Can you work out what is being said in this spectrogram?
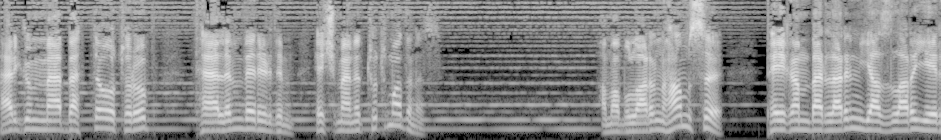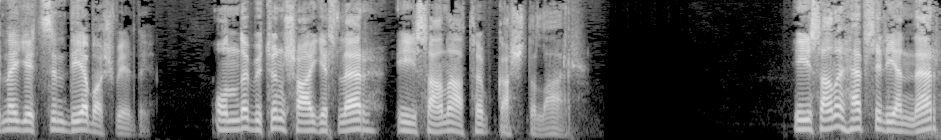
Hər gün məbəddə oturub təlim verirdim, heç məni tutmadınız. Amma bunların hamısı Peyğəmbərlərin yazıları yerinə yetsin deyə baş verdi. Onda bütün şagirdlər İsanı atıb qaçdılar. İsanı həbs eləyənlər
